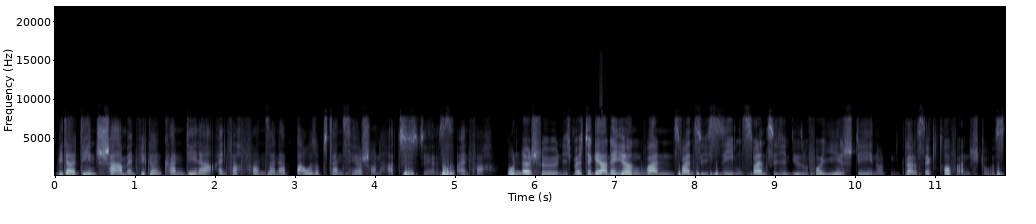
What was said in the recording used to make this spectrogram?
wieder den Charme entwickeln kann, den er einfach von seiner Bausubstanz her schon hat. Der ist einfach wunderschön. Ich möchte gerne irgendwann 2027 in diesem Foyer stehen und ein Glas Sekt drauf anstoßen.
